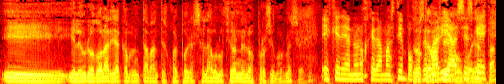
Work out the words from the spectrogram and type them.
Y, y el euro dólar ya comentaba antes cuál podría ser la evolución en los próximos meses. ¿eh? Es que ya no nos queda más tiempo, no José María. Tiempo, si pues es que está.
